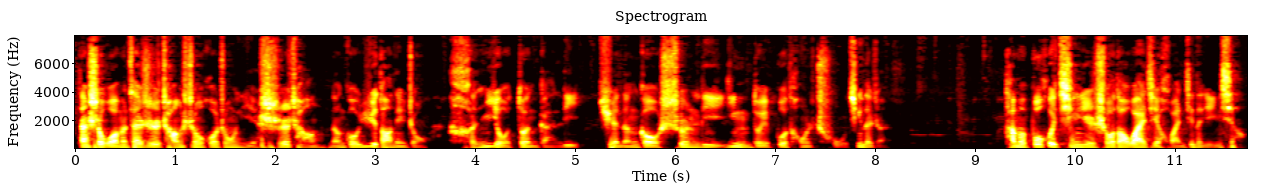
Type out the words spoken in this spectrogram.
但是我们在日常生活中也时常能够遇到那种很有钝感力，却能够顺利应对不同处境的人。他们不会轻易受到外界环境的影响。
